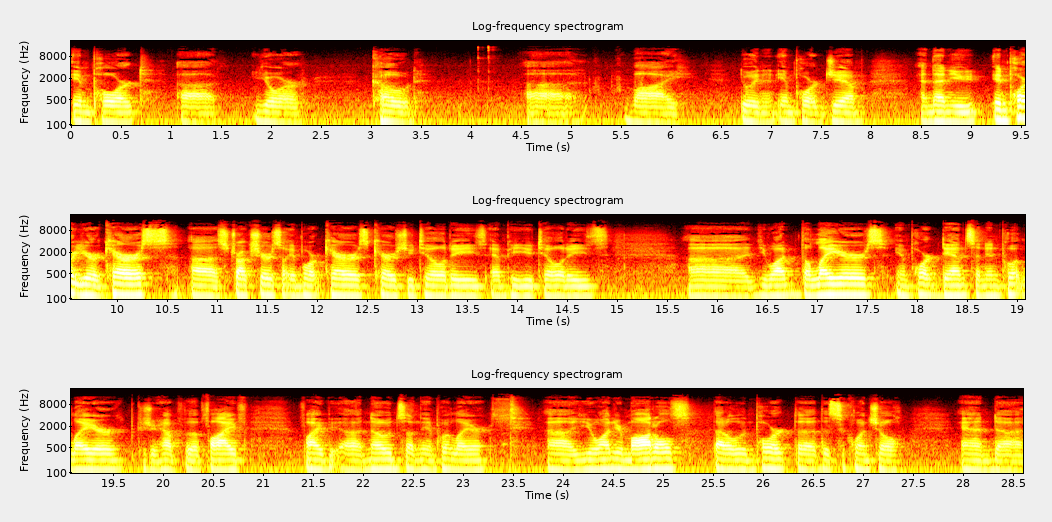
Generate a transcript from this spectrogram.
import uh, your code uh, by doing an import gym. And then you import your Keras uh, structure, so import Keras, Keras utilities, NP utilities. Uh, you want the layers, import dense and input layer because you have the five five uh, nodes on the input layer. Uh, you want your models that'll import the, the sequential. And uh,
